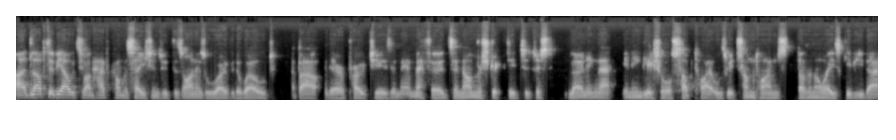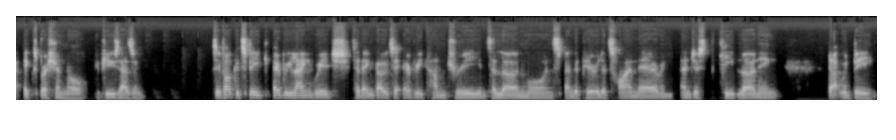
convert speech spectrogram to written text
I'd love to be able to have conversations with designers all over the world about their approaches and their methods. And I'm restricted to just learning that in English or subtitles, which sometimes doesn't always give you that expression or enthusiasm. So if I could speak every language to then go to every country and to learn more and spend a period of time there and, and just keep learning, that would be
